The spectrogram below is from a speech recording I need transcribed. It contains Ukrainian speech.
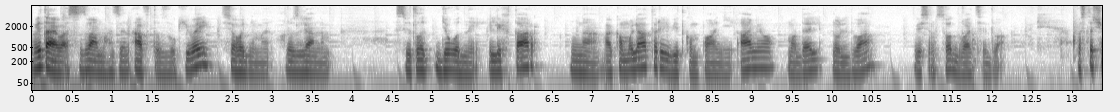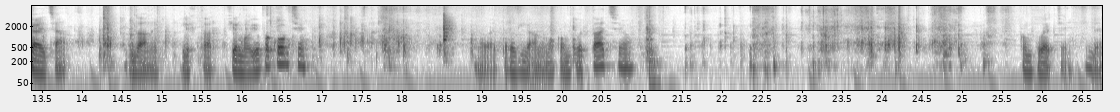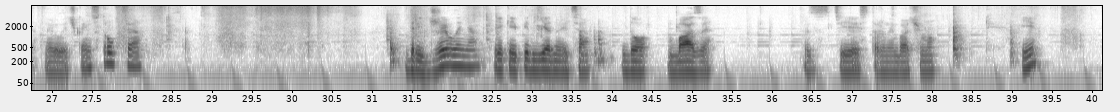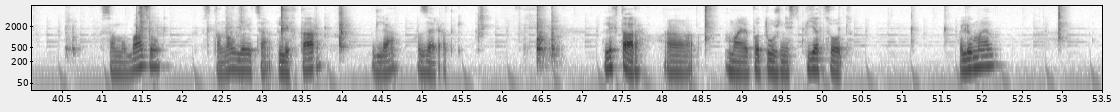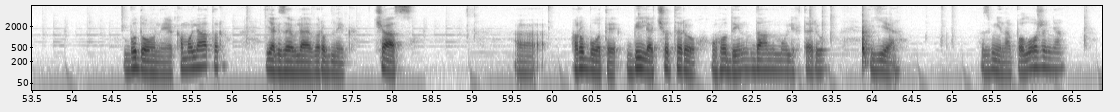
Вітаю вас! З вами магазин «Автозвук.UA». Сьогодні ми розглянемо світлодіодний ліхтар на акумуляторі від компанії AMIO модель 02822. Постачається даний ліхтар в фірмовій упаковці. Давайте розглянемо комплектацію. В комплекті йде невеличка інструкція. Дріт живлення, який під'єднується до бази. З цієї сторони бачимо. І в саму базу встановлюється ліхтар для зарядки. Ліхтар е, має потужність 500 люмен. Будований акумулятор, як заявляє виробник, час е, роботи біля 4 годин в даному ліхтарю. Є зміна положення.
